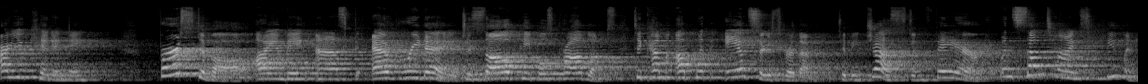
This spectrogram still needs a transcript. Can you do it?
Are you kidding me? First of all, I am being asked every day to solve people's problems, to come up with answers for them, to be just and fair, when sometimes human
